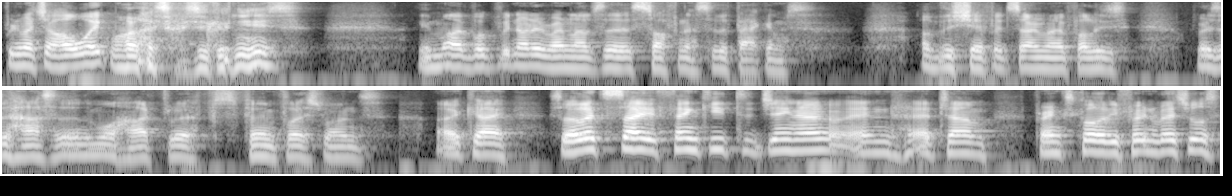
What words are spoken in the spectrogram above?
pretty much a whole week, more or less, which is good news in my book. But not everyone loves the softness of the Packhams, of the Shepard. Sorry, my apologies. Whereas the Hass are the more hard, firm fleshed ones. Okay, so let's say thank you to Gino and at um, Frank's Quality Fruit and Vegetables.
